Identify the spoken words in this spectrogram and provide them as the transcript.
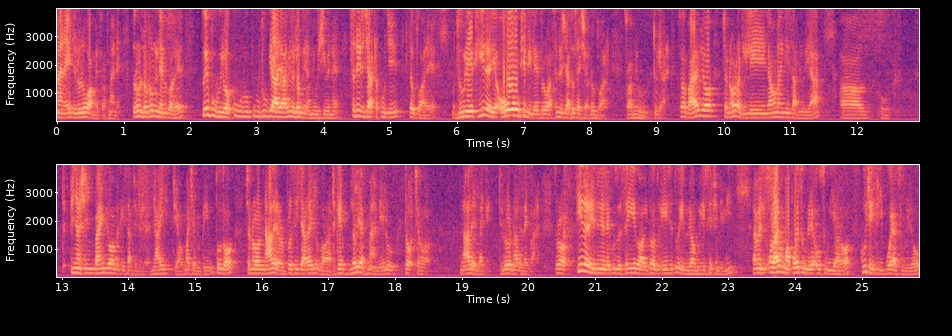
မှန်တယ်ဒီလိုလုပ်ရမယ်ဆိုတော့မှန်တယ်သူတို့လှုပ်ထုံးနေတယ်လို့ဆိုတော့သွေးပူပြီးတော့ပူပူထူပြာရပြီးတော့လုပ်နေတာမျိုးရှိပဲနဲ့စနစ်တကျတစ်ခုချင်းလုပ်သွားတယ်လူတွေခီးတယ်တွေအိုးဖြစ်နေလေသူတို့ကစနစ်တကျလုပ်ဆက်ချင်လုပ်သွားတယ်ဆိုတော့မျိုးတွေ့ရတယ်ဆိုတော့ဘာပဲပြောကျွန်တော်တို့ဒီလေလောင်းလိုင်းကိစ္စမျိုးတွေကအာဟိုပညာရှင်ပိုင်းပြောရမယ့်ကိစ္စဖြစ်တယ်အများကြီးတရားမှတ်ချက်မပေးဘူးတိုးတော့ကျွန်တော်နားလေတော့ procedure တိုင်းလုပ်သွားတာတကယ်လုပ်ရမှန်တယ်လို့တော့ကျွန်တော် နားလေလိုက်တယ်ဒီလိုနားလေလိုက်ပါတယ်ဆိုတော့ခီးတယ်တွေနေလည်းအခုဆိုစေးအေးသွားပြီတော့သူအေးသူ့အေးသူရောက်ပြီးအေးစစ်ဖြစ်နေပြီဒါပေမဲ့ online ပေါ်မှာပွဲစုနေတဲ့အုပ်စုကြီးကတော့အခုချိန်ထိပွဲရစုနေတော့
